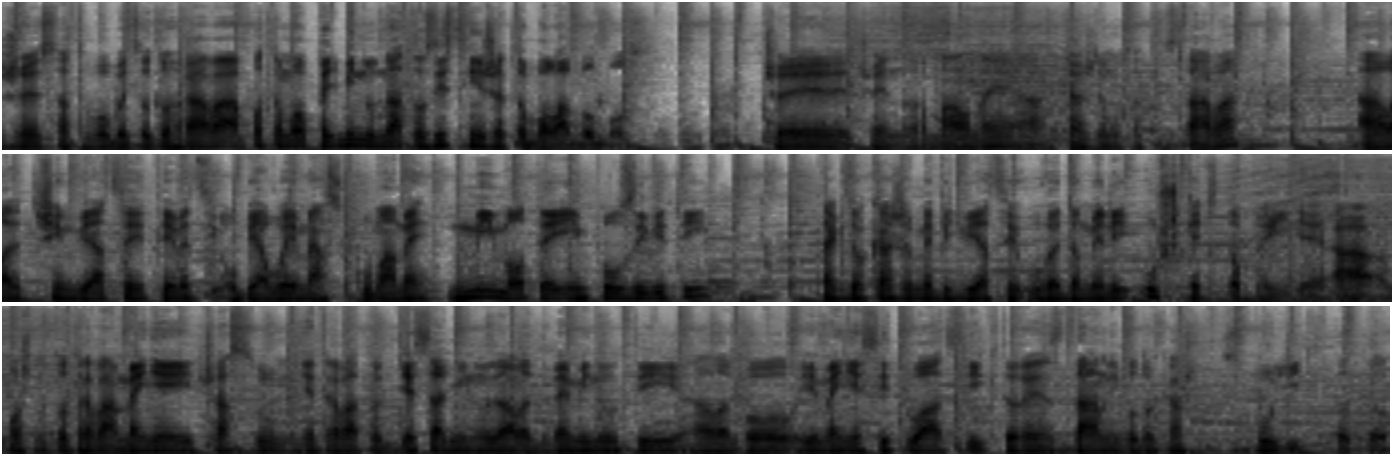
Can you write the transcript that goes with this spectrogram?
že sa to vôbec odohráva a potom o 5 minút na to zistím, že to bola blbosť čo je, čo je normálne a každému sa to stáva. Ale čím viacej tie veci objavujeme a skúmame mimo tej impulzivity, tak dokážeme byť viacej uvedomili už keď to príde. A možno to trvá menej času, netrvá to 10 minút, ale 2 minúty, alebo je menej situácií, ktoré zdánlivo dokážu vzbudiť toto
